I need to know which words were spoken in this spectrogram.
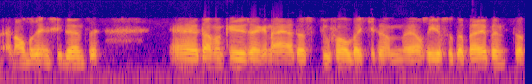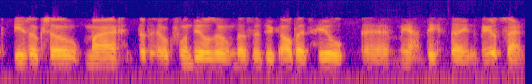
en, andere incidenten. Daarvan kun je zeggen, nou ja, dat is toeval dat je dan als eerste daarbij bent. Dat is ook zo, maar dat is ook voor een deel zo omdat ze natuurlijk altijd heel ja, dichtbij in de buurt zijn.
